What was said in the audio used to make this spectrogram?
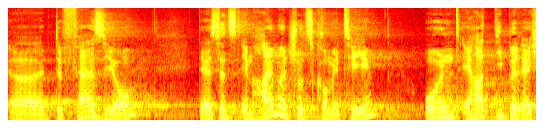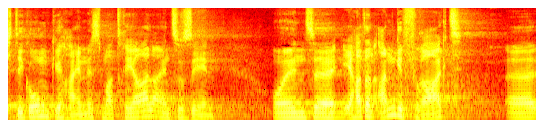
äh, De Fazio, der sitzt im Heimatschutzkomitee und er hat die Berechtigung, geheimes Material einzusehen. Und äh, er hat dann angefragt, äh,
